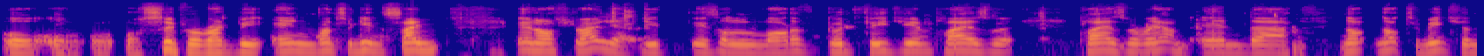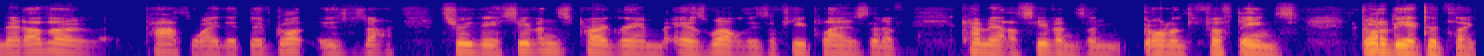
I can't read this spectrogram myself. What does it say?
or, or, or Super Rugby, and once again, same in Australia. You, there's a lot of good Fijian players players around, and uh, not not to mention that other pathway that they've got is uh, through their sevens program as well. There's a few players that have come out of sevens and gone into 15s. Got to be a good thing.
